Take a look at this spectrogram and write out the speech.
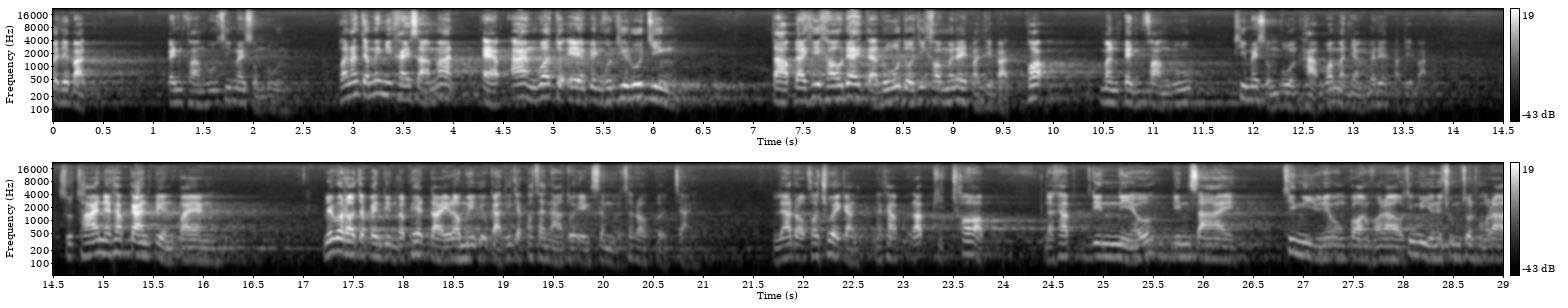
ปฏิบัติ เป็นความรู้ที่ไม่สมบูรณ์ เพราะนั้นจะไม่มีใครสามารถแอบอ้างว่าตัวเองเป็นคนที่รู้จริงตราบใดที่เขาได้แต่รู้โดยที่เขาไม่ได้ปฏิบัติ เพราะมันเป็นความรู้ที่ไม่สมบูรณ์หากว่ามันยังไม่ได้ปฏิบัติ สุดท้ายนะครับการเปลี่ยนแปลง ไม่ว่าเราจะเป็นดินประเภทใด เรามีโอกาสที่จะพัฒนาตัวเองเสมอถ้าเราเปิดใจ แล้วเราก็ช่วยกันนะครับ รับผิดชอบนะครับ ดินเหนียวดินทรายที่มีอยู่ในองค์กรของเรา ที่มีอยู่ในชุมชนของเรา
